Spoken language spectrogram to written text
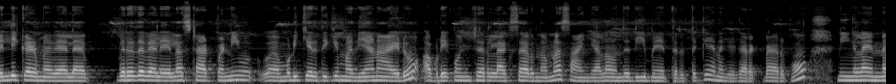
வெள்ளிக்கிழமை வேலை விரத வேலையெல்லாம் ஸ்டார்ட் பண்ணி முடிக்கிறதுக்கே மதியானம் ஆகிடும் அப்படியே கொஞ்சம் ரிலாக்ஸாக இருந்தோம்னா சாயங்காலம் வந்து தீபம் ஏற்றுறதுக்கு எனக்கு கரெக்டாக இருக்கும். நீங்களாம் என்ன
